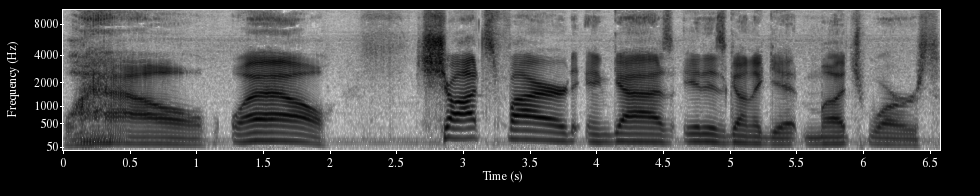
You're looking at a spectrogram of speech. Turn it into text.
Wow. Wow. Shots fired, and guys, it is going to get much worse.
